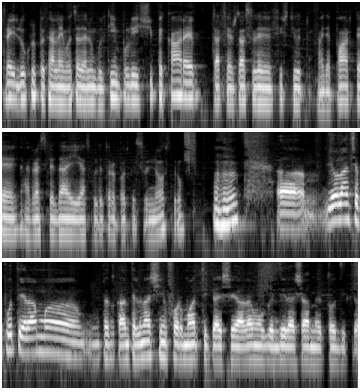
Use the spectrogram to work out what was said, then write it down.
trei lucruri pe care le-ai învățat de-a lungul timpului și pe care te-ar fi ajutat să le fi știut mai departe, ai vrea să le dai ascultătorilor podcastului nostru? Uh-huh. Eu la început eram, uh, pentru că am terminat și informatica și aveam o gândire așa metodică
